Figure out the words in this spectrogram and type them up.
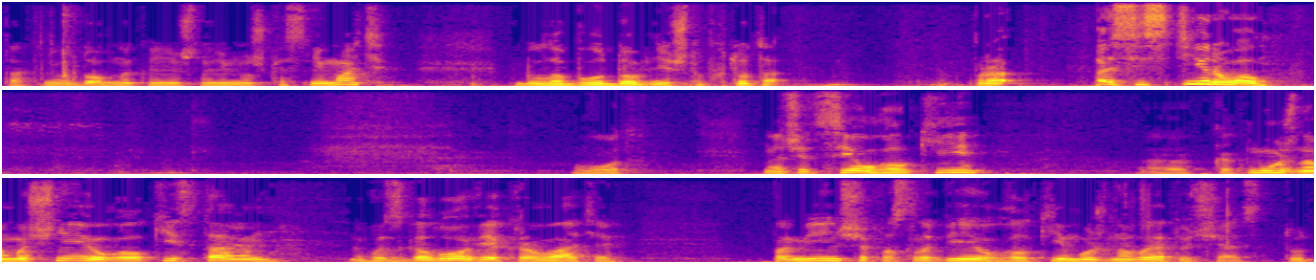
Так, неудобно, конечно, немножко снимать. Было бы удобнее, чтобы кто-то проассистировал. Вот. Значит, все уголки, э, как можно мощнее уголки ставим в изголовье кровати. Поменьше, послабее уголки можно в эту часть. Тут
